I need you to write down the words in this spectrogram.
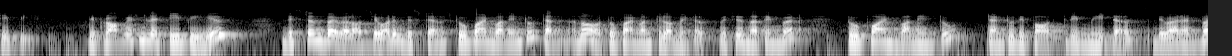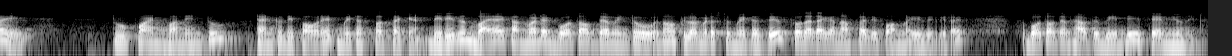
Tp the propagation delay tp is distance by velocity. What is distance? 2.1 into 10 no 2.1 kilometers which is nothing but 2.1 into 10 to the power 3 meters divided by 2.1 into 10 to the power 8 meters per second. The reason why I converted both of them into you know kilometers to meters is so that I can apply the formula easily, right? So both of them have to be in the same units.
